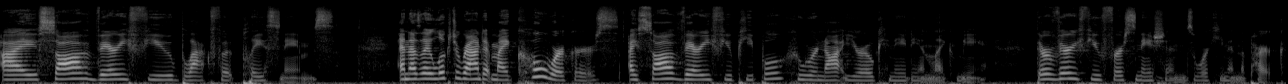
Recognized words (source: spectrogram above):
I saw very few Blackfoot place names. And as I looked around at my coworkers, I saw very few people who were not Euro Canadian like me. There were very few First Nations working in the park.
